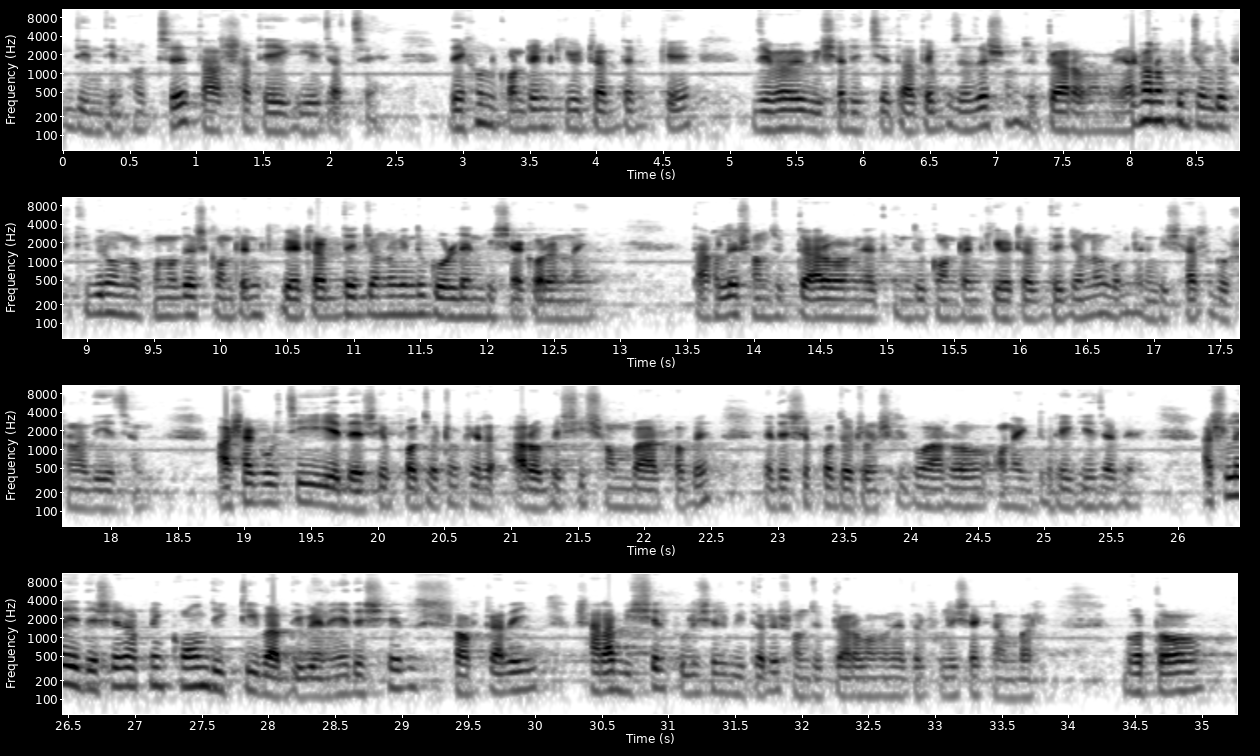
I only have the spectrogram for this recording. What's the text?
দিন দিন হচ্ছে, তার সাথে এগিয়ে যাচ্ছে। দেখুন কন্টেন্ট ক্রিয়েটারদেরকে যেভাবে ভিসা দিচ্ছে, তাতে বোঝা যায় সংযুক্ত আরব আমিরাত। এখনও পর্যন্ত পৃথিবীর অন্য কোনো দেশ কন্টেন্ট ক্রিয়েটারদের জন্য কিন্তু গোল্ডেন ভিসা করেন নাই। তাহলে সংযুক্ত আরব আমিরাত কিন্তু কন্টেন্ট ক্রিয়েটারদের জন্য গোল্ডেন ভিসার ঘোষণা দিয়েছেন। আশা করছি এ দেশে পর্যটকের আরও বেশি সম্ভার হবে। এদেশে পর্যটন শিল্প আরও অনেক দূরে এগিয়ে যাবে। আসলে এই দেশের আপনি কোন দিকটি বাদ দিবেন? এই দেশের সরকারি সারা বিশ্বের পুলিশের ভিতরে সংযুক্ত আরব আমিরাতের পুলিশ এক নাম্বার। গত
